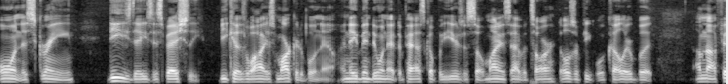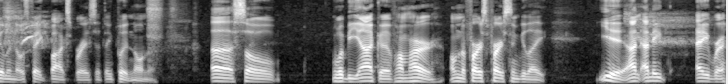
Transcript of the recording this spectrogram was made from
on the screen these days, especially because why it's marketable now. And they've been doing that the past couple years or so, minus Avatar. Those are people of color, but I'm not feeling those fake box spreads that they putting on them. Uh, so with Bianca, if I'm her, I'm the first person to be like, yeah, I, I need, hey, bro,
